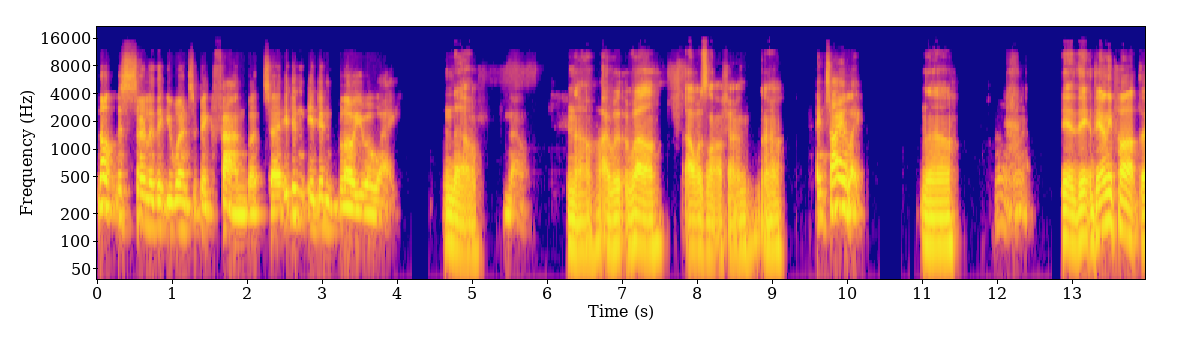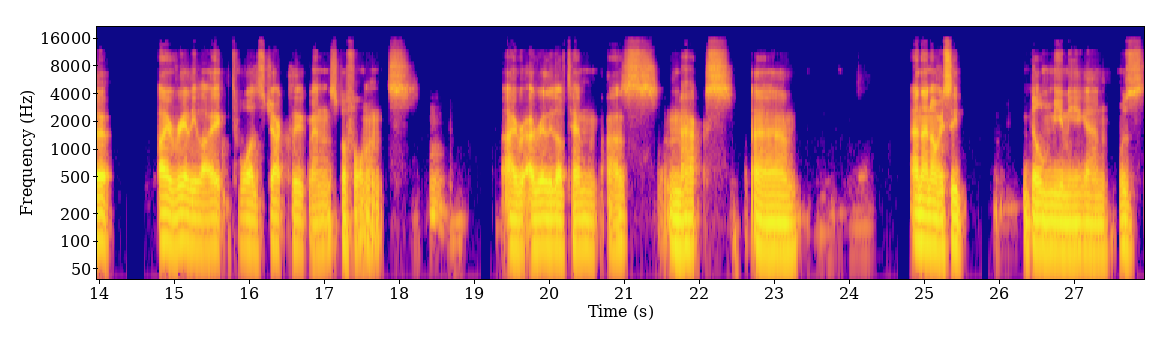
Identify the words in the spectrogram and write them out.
not necessarily that you weren't a big fan, but uh, it didn't it didn't blow you away. No, No, no. I was well, I was not a fan. No, entirely. no. Oh, right. Yeah, the, the only part that I really liked was Jack Klugman's performance. Hmm. I, I really loved him as Max. Um, and then obviously Bill Mumy again was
